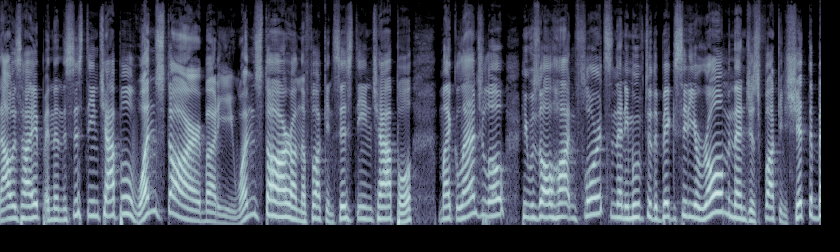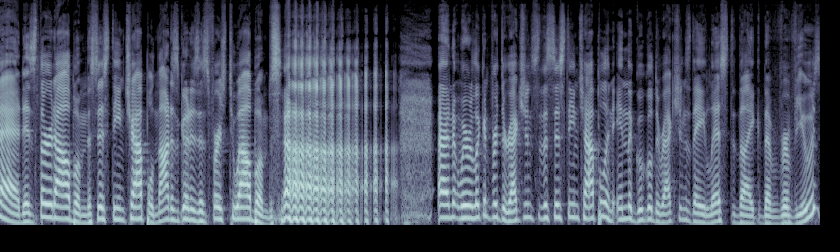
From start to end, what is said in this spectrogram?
that was hype. And then the Sistine Chapel, one star, buddy. One star on the fucking Sistine Chapel. Michelangelo, he was all hot in Florence and then he moved to the big city of Rome and then just fucking shit the bed. His third album, The Sistine Chapel, not as good as his first two albums. and we were looking for directions to the Sistine Chapel, and in the Google directions, they list like the reviews,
